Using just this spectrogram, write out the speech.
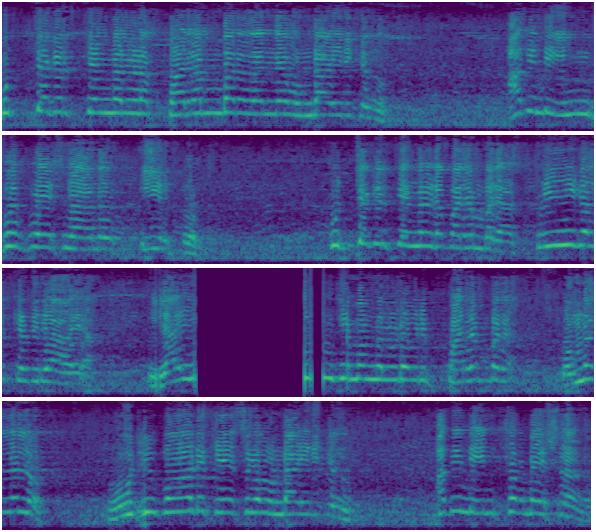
കുറ്റകൃത്യങ്ങളുടെ പരമ്പര തന്നെ ഉണ്ടായിരിക്കുന്നു. അതിന്റെ ഇൻഫർമേഷൻ ആണ് ഈ റിപ്പോർട്ട് കുറ്റകൃത്യങ്ങളുടെ പരമ്പര സ്ത്രീകൾക്കെതിരായ ലൈംഗികങ്ങളുടെ ഒരു പരമ്പര ഒന്നല്ലല്ലോ. ഒരുപാട് കേസുകൾ ഉണ്ടായിരിക്കുന്നു. അതിന്റെ ഇൻഫർമേഷൻ ആണ്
